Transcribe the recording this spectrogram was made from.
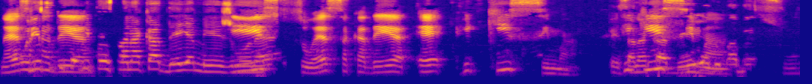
Né? Essa Por isso cadeia. tem que pensar na cadeia mesmo. Né? Isso, né? essa cadeia é riquíssima. Pensar riquíssima. do babaçu.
